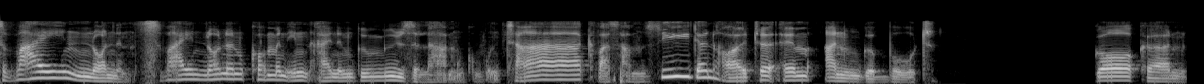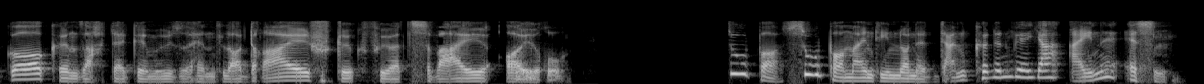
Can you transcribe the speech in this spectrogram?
Zwei Nonnen, zwei Nonnen kommen in einen Gemüseladen. Guten Tag, was haben Sie denn heute im Angebot? Gurken, Gurken, sagt der Gemüsehändler, drei Stück für zwei Euro. Super, super, meint die Nonne, dann können wir ja eine essen.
